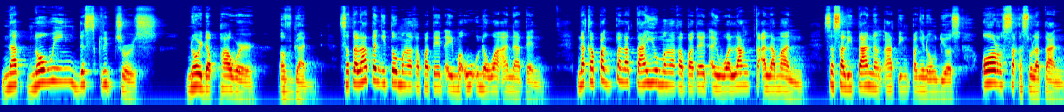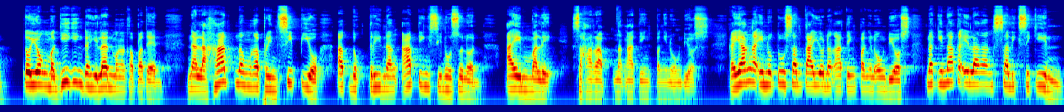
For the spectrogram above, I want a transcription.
not knowing the scriptures nor the power of God. Sa talatang ito mga kapatid ay mauunawaan natin na kapag pala tayo mga kapatid ay walang kaalaman sa salita ng ating Panginoong Diyos or sa kasulatan, ito yung magiging dahilan mga kapatid na lahat ng mga prinsipyo at doktrinang ating sinusunod ay mali sa harap ng ating Panginoong Diyos. Kaya nga inutusan tayo ng ating Panginoong Diyos na kinakailangang saliksikin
